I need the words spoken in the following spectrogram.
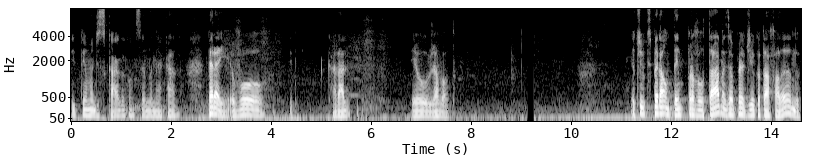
e tem uma descarga acontecendo na minha casa. Pera aí, eu vou... Caralho. Eu já volto. Eu tive que esperar um tempo para voltar, mas eu perdi o que eu tava falando.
